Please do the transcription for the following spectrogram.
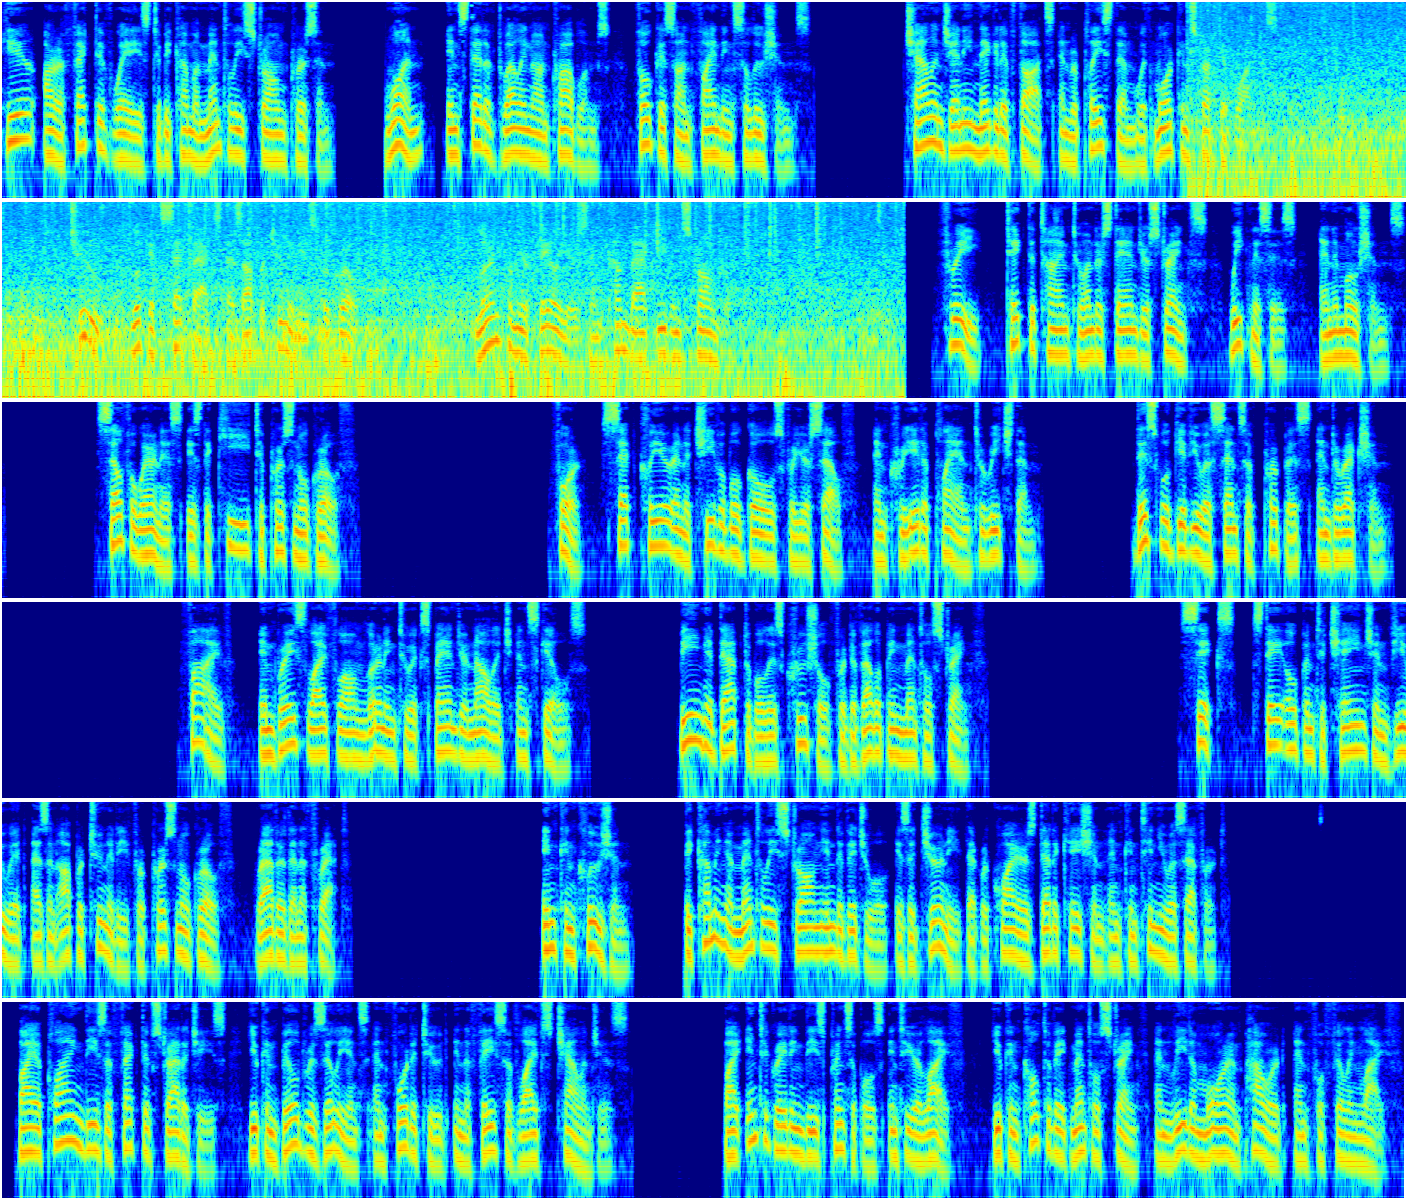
Here are effective ways to become a mentally strong person. 1. Instead of dwelling on problems, focus on finding solutions. Challenge any negative thoughts and replace them with more constructive ones. 2. Look at setbacks as opportunities for growth. Learn from your failures and come back even stronger. 3. Take the time to understand your strengths, weaknesses, and emotions. Self-awareness is the key to personal growth. 4. Set clear and achievable goals for yourself, and create a plan to reach them. This will give you a sense of purpose and direction. 5. Embrace lifelong learning to expand your knowledge and skills. Being adaptable is crucial for developing mental strength. 6. Stay open to change and view it as an opportunity for personal growth, rather than a threat. In conclusion, becoming a mentally strong individual is a journey that requires dedication and continuous effort. By applying these effective strategies, you can build resilience and fortitude in the face of life's challenges. By integrating these principles into your life, you can cultivate mental strength and lead a more empowered and fulfilling life.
